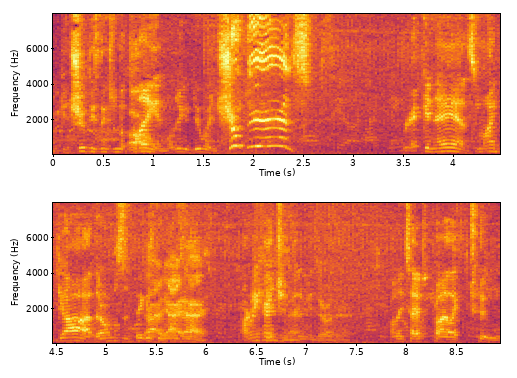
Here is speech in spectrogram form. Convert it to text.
you can shoot these things from the Oh. plane. What are you doing? Shoot the ants! Freaking ants! My God, they're almost as big as the ones. our How many kinds of enemies are there? How many types? Probably like two.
